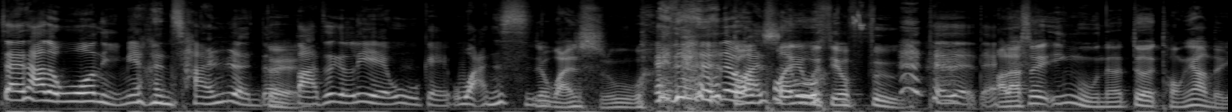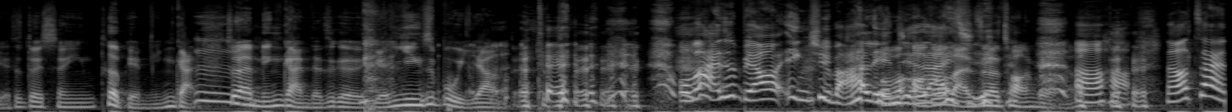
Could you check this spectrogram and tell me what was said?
在他的窝里面很残忍的把这个猎物给玩死，就玩食物。对 对对，玩食物。Don't play with your food。对对对。好了，所以鹦鹉呢，对，同样的也是对声音特别敏感，嗯，虽然敏感的这个原因是不一样的。对，我们还是不要硬去把它连接在一起。蓝色窗帘。啊好，然后再来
